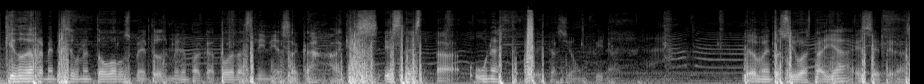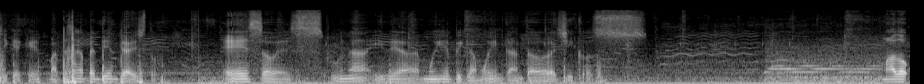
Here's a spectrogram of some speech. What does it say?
Aquí es donde realmente se unen todos los metros, miren para acá, todas las líneas acá. Aquí es, esta es una estación final. De momento sigo hasta allá, etcétera. Así que, que manténganse pendiente a esto. Eso es una idea muy épica, muy encantadora, chicos llamado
